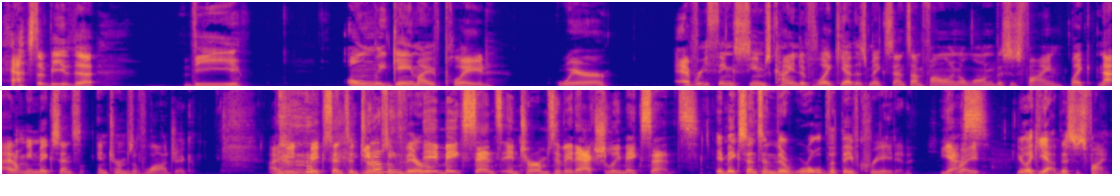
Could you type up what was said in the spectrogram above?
has to be the the only game I've played where everything seems kind of like yeah this makes sense. I'm following along. This is fine. Like not I don't mean make sense in terms of logic. I mean make sense in terms of their it makes sense in terms of it actually makes sense. it makes sense in their world that they've created Yes. right? You're like yeah this is fine.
